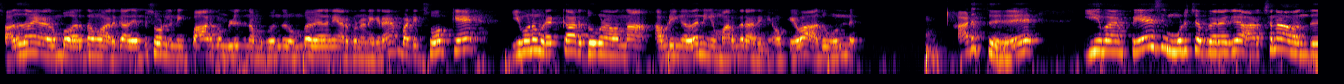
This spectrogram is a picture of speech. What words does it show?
ஸோ அதுதான் எனக்கு ரொம்ப வருத்தமாக இருக்குது அது எபிசோடில் இன்றைக்கி பார்க்கும் பொழுது நமக்கு வந்து ரொம்ப வேதனையாக இருக்கும்னு நினைக்கிறேன். பட் இட்ஸ் ஓகே இவனும் ரெட் கார்டு தூக்கினவன் தான் அப்படிங்கிறத நீங்கள் மறந்துடாதீங்க. ஓகேவா அது ஒன்று அடுத்து இவன் பேசி முடித்த பிறகு அர்ச்சனா வந்து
